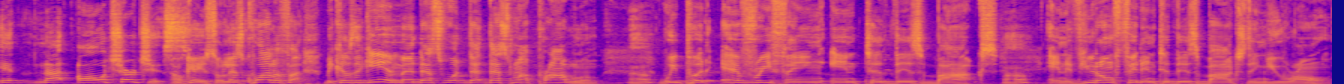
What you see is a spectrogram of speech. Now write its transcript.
in not all churches. Okay, so let's qualify because again, man, that's what that, that's my problem. Uh-huh. We put everything into this box, Uh-huh. and if you don't fit into this box, then you wrong.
